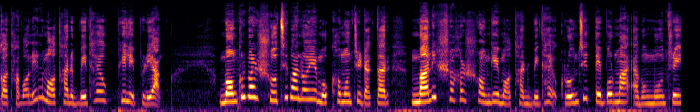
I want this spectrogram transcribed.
কথা বলেন মথার বিধায়ক ফিলিপ রিয়াং। মঙ্গলবার সচিবালয়ে মুখ্যমন্ত্রী ডাক্তার মানিক সাহার সঙ্গে মথার বিধায়ক রঞ্জিত দেববর্মা এবং মন্ত্রী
